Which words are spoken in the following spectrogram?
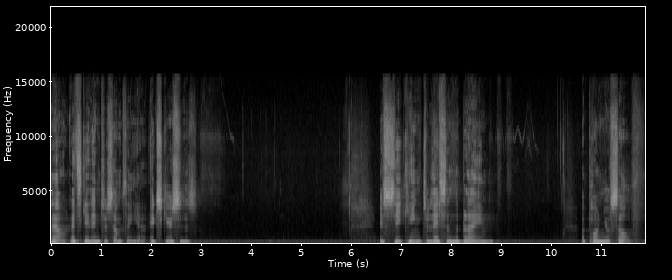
Now, let's get into something here. Excuses is seeking to lessen the blame upon yourself.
